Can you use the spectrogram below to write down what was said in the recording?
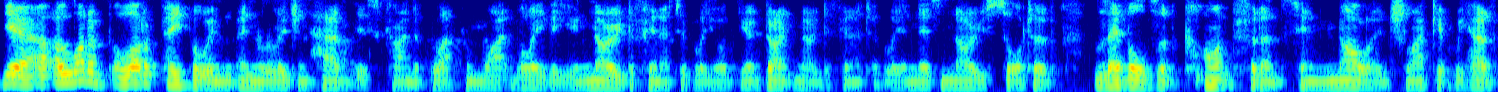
Yeah, a lot of a lot of people in, in religion have this kind of black and white. Well, either you know definitively or you don't know definitively, and there's no sort of levels of confidence in knowledge. Like if we have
